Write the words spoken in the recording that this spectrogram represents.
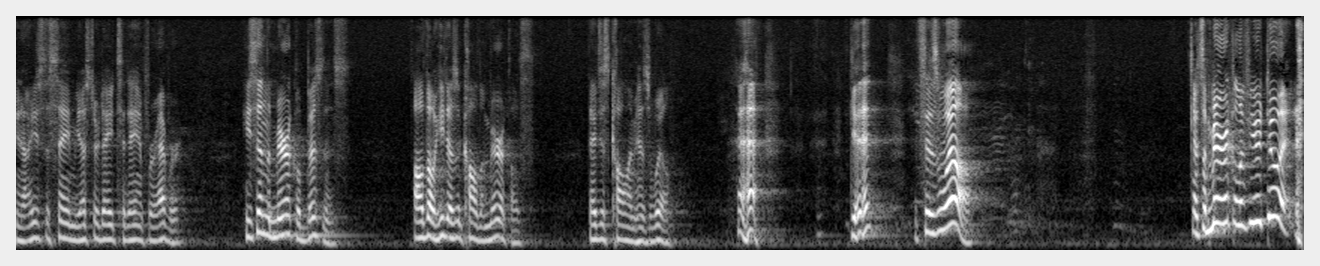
You know, he's the same yesterday, today, and forever. He's in the miracle business. Although he doesn't call them miracles. They just call him his will. Get it? It's his will. It's a miracle if you do it.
